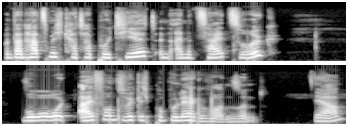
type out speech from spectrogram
Und dann hat es mich katapultiert in eine Zeit zurück, wo iPhones wirklich populär geworden sind. Ja.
